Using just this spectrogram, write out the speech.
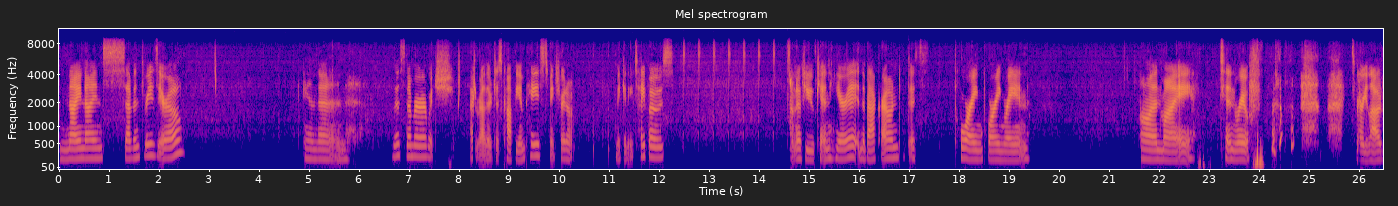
99730. And then this number, which I'd rather just copy and paste, make sure I don't make any typos. I don't know if you can hear it in the background. This pouring, pouring rain on my tin roof. it's very loud.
